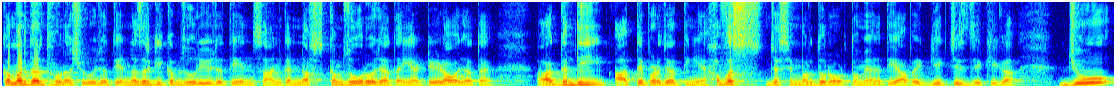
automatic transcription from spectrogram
کمر درد ہونا شروع ہو جاتی ہے، نظر کی کمزوری ہو جاتی ہے، انسان کا نفس کمزور ہو جاتا ہے یا ٹیڑھا ہو جاتا ہے گندی آتے پڑ جاتی ہیں، حوث جیسے مرد اور عورتوں میں آ جاتی ہے۔ آپ ایک چیز دیکھیے گا، جو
